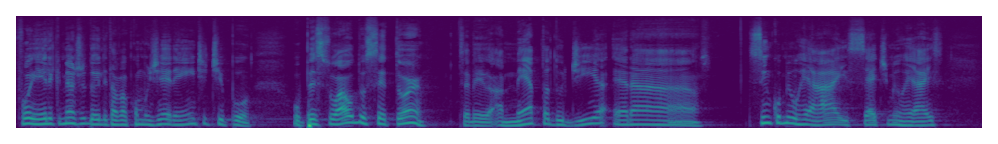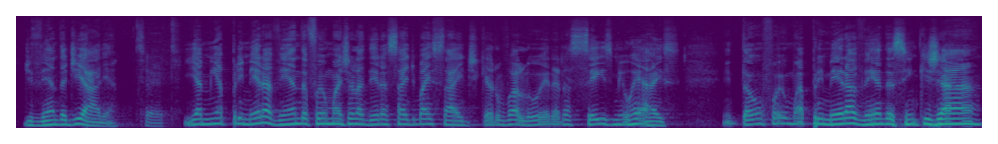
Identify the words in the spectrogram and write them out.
foi ele que me ajudou. Ele estava como gerente, tipo, o pessoal do setor, você vê, a meta do dia era 5 mil reais, 7 mil reais de venda diária. Certo. E a minha primeira venda foi uma geladeira side by side, que era o valor era 6 mil reais. Então foi uma primeira venda assim que já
